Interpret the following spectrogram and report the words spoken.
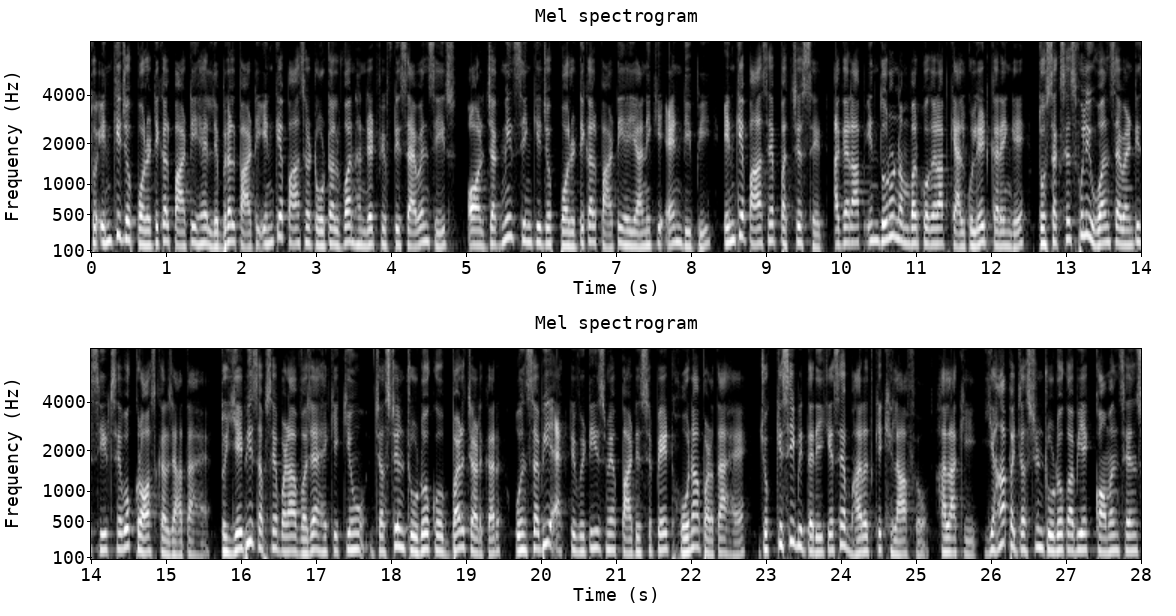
तो इनकी जो पॉलिटिकल पार्टी है लिबरल पार्टी इनके पास है टोटल 157 सीट्स और जगमीत सिंह की जो पॉलिटिकल पार्टी है, यानी कि एनडीपी इनके पास है 25 सीट अगर आप इन दोनों नंबर को अगर आप कैलकुलेट करेंगे तो सक्सेसफुली 170 सीट से वो क्रॉस कर जाता है। तो ये भी सबसे बड़ा वजह है कि क्यों जस्टिन ट्रूडो को बढ़ चढ़कर उन सभी एक्टिविटीज़ में पार्टिसिपेट होना पड़ता है, जो किसी भी तरीके से भारत के खिलाफ हो। हालाँकि, यहाँ पे जस्टिन ट्रूडो का भी एक कॉमन सेंस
